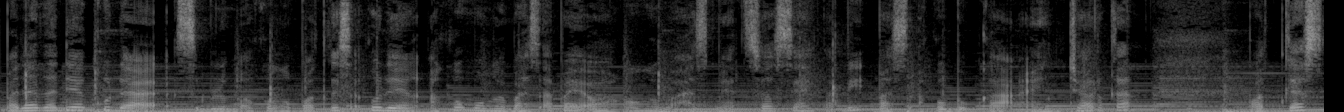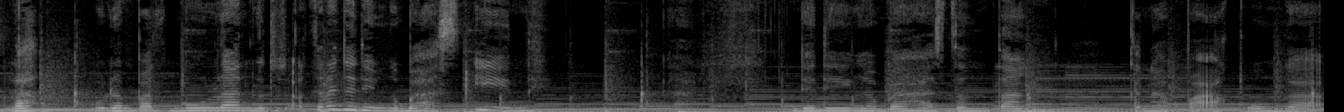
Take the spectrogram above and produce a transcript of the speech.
padahal tadi aku udah sebelum aku nge-podcast aku udah yang aku mau ngebahas apa ya? Oh aku ngebahas medsos ya tapi pas aku buka Anchor kan podcast lah udah 4 bulan gitu akhirnya jadi ngebahas ini. Jadi ngebahas tentang kenapa aku nggak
